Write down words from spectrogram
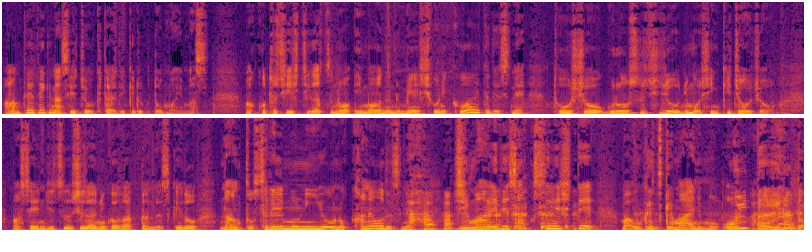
安定的な成長を期待できると思います。まあ、今年7月の今までの名称に加えてですね、東証グロース市場にも新規上場。まあ、先日取材に伺ったんですけど、なんとセレモニー用の金をですね、自前で作成して、まあ、受付前にも置いていると。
